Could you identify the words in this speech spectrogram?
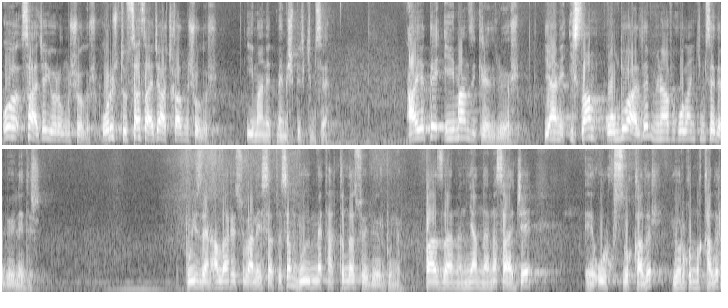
o sadece yorulmuş olur. Oruç tutsa sadece aç kalmış olur. İman etmemiş bir kimse. Ayette iman zikrediliyor. Yani İslam olduğu halde münafık olan kimse de böyledir. Bu yüzden Allah Resulü Aleyhisselatü Vesselam bu ümmet hakkında söylüyor bunu. Bazılarının yanlarına sadece e, uykusuzluk kalır, yorgunluk kalır,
